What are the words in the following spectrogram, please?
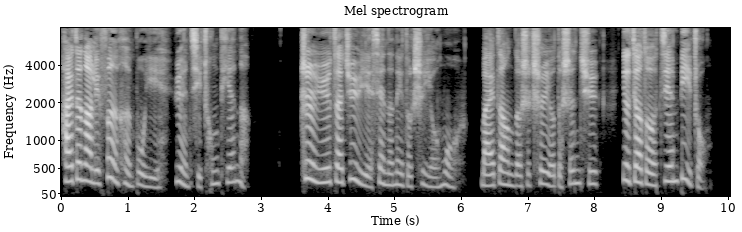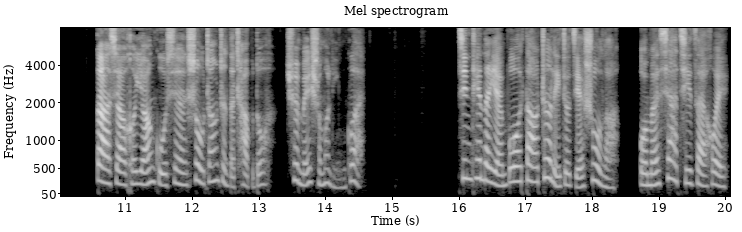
还在那里愤恨不已，怨气冲天呢。至于在巨野县的那座蚩尤墓，埋葬的是蚩尤的身躯，又叫做坚壁冢，大小和阳谷县寿张镇的差不多，却没什么灵怪。今天的演播到这里就结束了，我们下期再会。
